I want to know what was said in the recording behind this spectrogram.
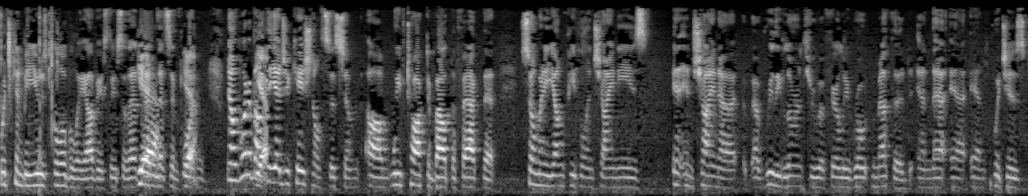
Which can be used globally, obviously, so that, yeah. that that's important. Yeah. Now, what about yeah. the educational system? Um, we've talked about the fact that so many young people in Chinese in, in China uh, really learn through a fairly rote method, and that and, and which is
